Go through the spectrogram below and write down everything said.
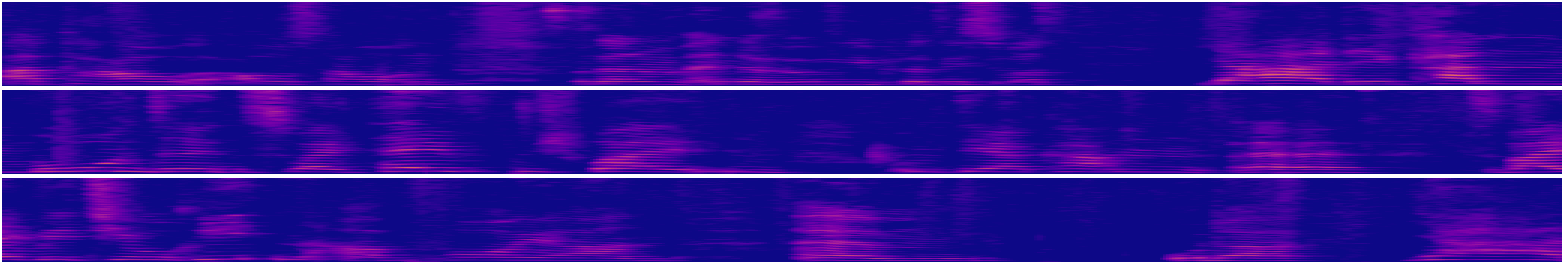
abhau aushauen und dann am Ende irgendwie plötzlich sowas, ja, der kann Monde in zwei Hälften spalten und der kann äh, zwei Meteoriten abfeuern. Ähm, oder ja,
